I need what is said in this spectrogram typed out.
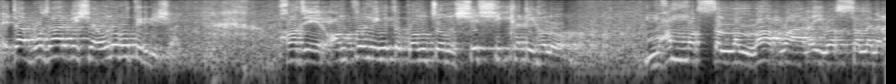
এটা বোঝার বিষয়, অনুভূতির বিষয়। হজের অন্তর্নিহিত পঞ্চম শেষ শিক্ষাটি হলো মোহাম্মদ সাল্লাল্লাহু আলাইহি ওয়াসাল্লামের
